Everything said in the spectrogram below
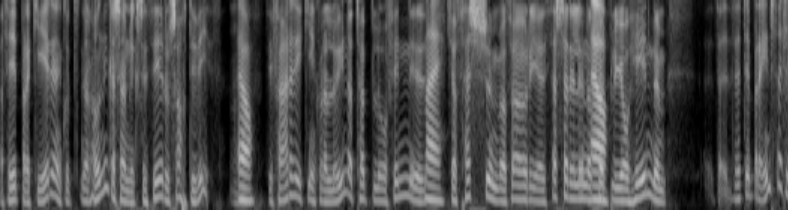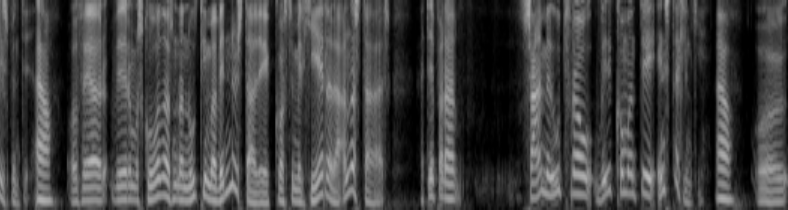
að þið bara gerir einhvern ráðningarsamning sem þið eru sátti við. já, Þið farið ekki einhverja launatöflu og finnið nei, hjá þessum og þá er ég þessari launatöflu hinum. Þe- Þetta er bara einstaklingsbundið. já, og þegar við erum að skoða svona nútíma vinnustadi, hvort sem er hér eða annar staðar, þetta er bara samið út frá viðkomandi einstaklingi. Já, og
